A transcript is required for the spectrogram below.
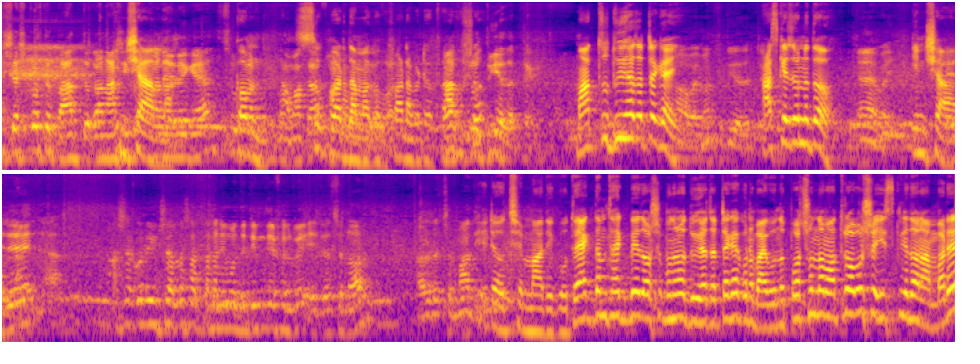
বিশ্বাস করতে বাধ্য কারণ ইনশাআল্লাহ। কম সুপার ধামাকা ফাটাফাটি মাত্র দুই হাজার টাকা মাত্র টাকায়? হ্যাঁ ভাই মাত্র দুই হাজার টাকা আজকের জন্য তো? হ্যাঁ ভাই। ইনশাআল্লাহ। আশা করি ইনশাআল্লাহ সপ্তাহখানির মধ্যে ডিম দিয়ে ফেলবে এটা হচ্ছে নর এটা মাদি। একদম থাকবে দর্শক বন্ধুরা দুই হাজার টাকা কোনো ভাই বন্ধু পছন্দ মাত্র অবশ্যই স্ক্রিনে দেওয়া নাম্বারে।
